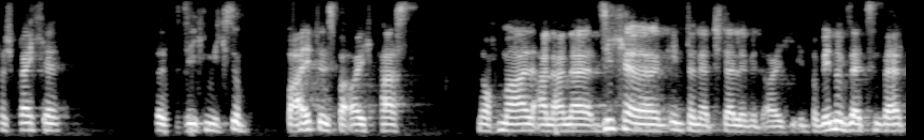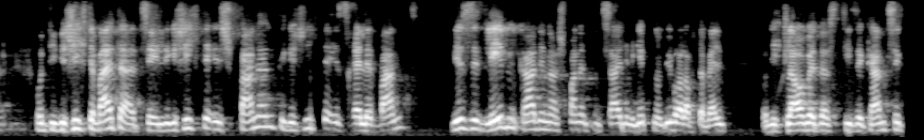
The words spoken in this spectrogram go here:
verspreche, dass ich mich so sobald es bei euch passt, nochmal an einer sicheren Internetstelle mit euch in Verbindung setzen werde und die Geschichte weitererzählen. Die Geschichte ist spannend, die Geschichte ist relevant. Wir sind, leben gerade in einer spannenden Zeit in Ägypten und überall auf der Welt. Und ich glaube, dass diese ganze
